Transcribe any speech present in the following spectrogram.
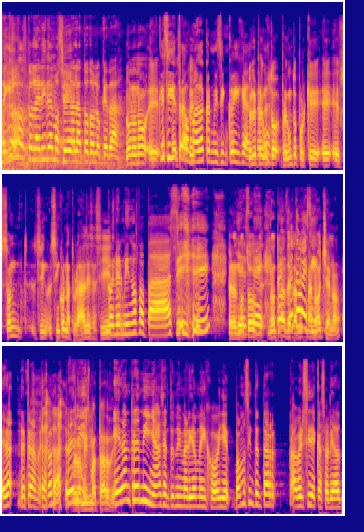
Seguimos, con la herida emocional a todo lo que da. No, no, no. eh, Que sigue estoy- traumado con mis cinco hijas. Yo le ¿verdad? pregunto, pregunto por qué. eh, eh, son cin- cinco naturales así. Con el ¿no? mismo papá, sí. Pero Y no todos de- no todas pero de yo la te voy a misma noche, ¿no? Era, espérame, son tres de la ni- misma tarde. Eran tres niñas, entonces mi marido me dijo, oye, vamos a intentar a ver si de casualidad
